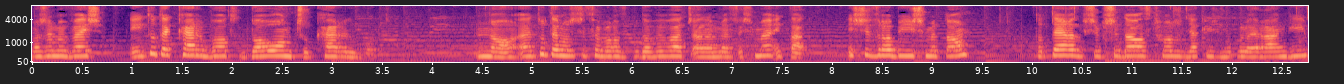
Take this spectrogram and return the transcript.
Możemy wejść. I tutaj Carbot dołączył, Carbot. No, e, tutaj możecie sobie rozbudowywać, ale my jesteśmy. I tak, jeśli zrobiliśmy to, to teraz by się przydało stworzyć jakieś w ogóle rangi.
